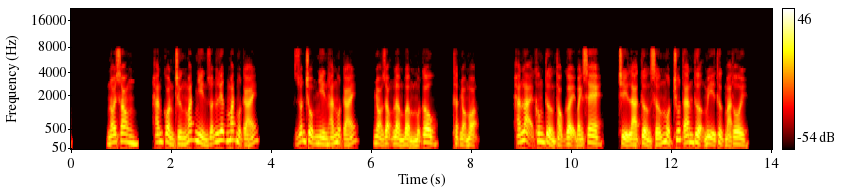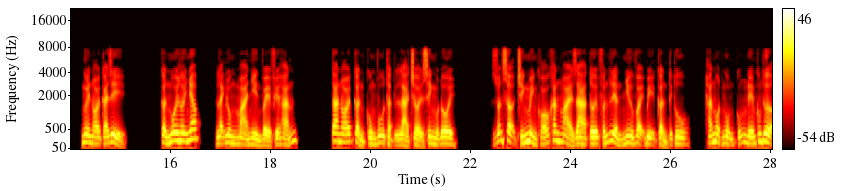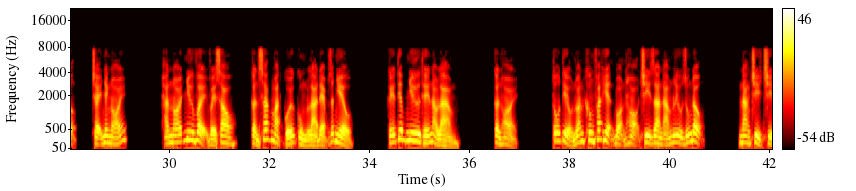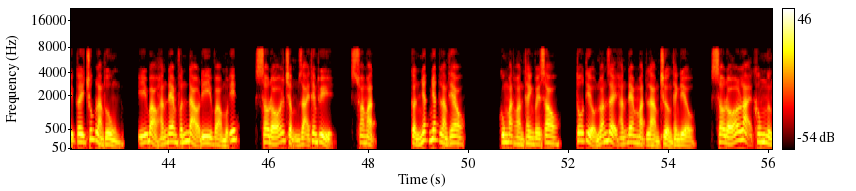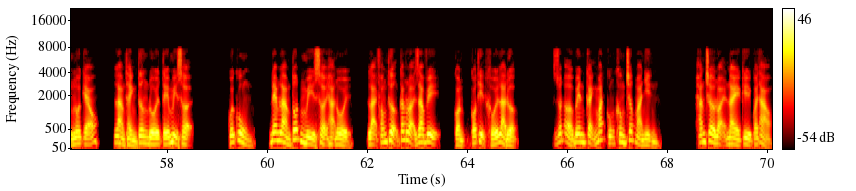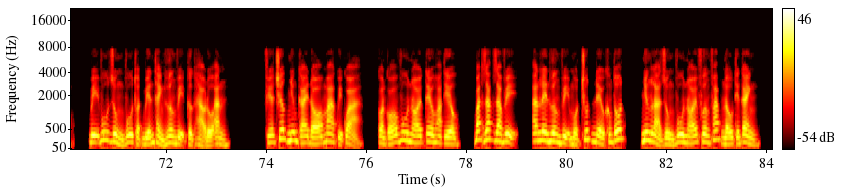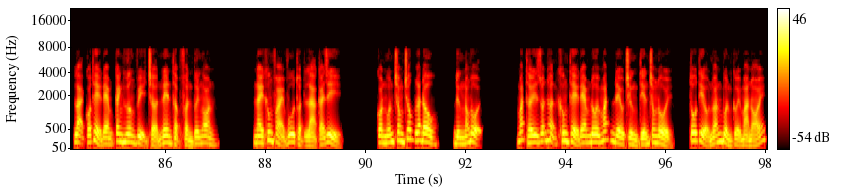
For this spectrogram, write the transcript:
Nói xong, hắn còn trừng mắt nhìn Duẫn liếc mắt một cái. Duẫn trộm nhìn hắn một cái, nhỏ giọng lẩm bẩm một câu, thật nhỏ mọn. Hắn lại không tưởng thọc gậy bánh xe, chỉ là tưởng sớm một chút ăn thượng mỹ thực mà thôi. Ngươi nói cái gì? Cẩn môi hơi nhấp, lạnh lùng mà nhìn về phía hắn. Ta nói cẩn cùng vu thật là trời sinh một đôi. Duẫn sợ chính mình khó khăn mài ra tới phấn liền như vậy bị cẩn tịch thu, hắn một ngụm cũng nếm không thượng, chạy nhanh nói. Hắn nói như vậy về sau, cẩn sắc mặt cuối cùng là đẹp rất nhiều. Kế tiếp như thế nào làm? Cần hỏi. Tô Tiểu Loan không phát hiện bọn họ chi gian ám lưu dũng động. Nàng chỉ chỉ cây trúc làm thùng, ý bảo hắn đem phấn đảo đi vào một ít, sau đó chậm rãi thêm thủy, xoa mặt. Cần nhất nhất làm theo. Cùng mặt hoàn thành về sau, tô tiểu Loan dạy hắn đem mặt làm trưởng thành điều, sau đó lại không ngừng lôi kéo, làm thành tương đối tế mì sợi. Cuối cùng, đem làm tốt mì sợi hạ nổi, lại phóng thượng các loại gia vị, còn có thịt khối là được. Duẫn ở bên cạnh mắt cũng không chớp mà nhìn. Hắn chờ loại này kỳ quái thảo, bị vu dùng vu thuật biến thành hương vị cực hảo đồ ăn. Phía trước những cái đó ma quỷ quả, còn có vu nói kêu hoa tiêu, bắt rác gia vị, ăn lên hương vị một chút đều không tốt, nhưng là dùng vu nói phương pháp nấu tiến canh, lại có thể đem canh hương vị trở nên thập phần tươi ngon. Này không phải vu thuật là cái gì? Còn muốn trong chốc lát đâu, đừng nóng nội. Mắt thấy Duẫn hận không thể đem đôi mắt đều trừng tiến trong nồi, tô tiểu noãn buồn cười mà nói.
